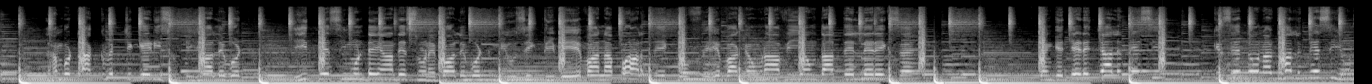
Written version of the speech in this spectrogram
ਲੰਬੋ truck ਵਿੱਚ ਗੇੜੀ ਸੁੱਟੀ Hollywood ਜੀ ਦੇਸੀ ਮੁੰਡਿਆਂ ਦੇ ਸੁਣੇ ਬਾਲੀਵੁੱਡ 뮤직 ਦੀ ਵੇਵ ਆ ਨਾ ਭਾਲਦੇ ਕੋਫੇ ਵਗਾਉਣਾ ਵੀ ਆਉਂਦਾ ਤੇ ਲਿਰਿਕਸ ਹੈ। ਚੰਗੇ ਜਿਹੜੇ ਚੱਲਦੇ ਸੀ, ਕਿਸੇ ਤੋਂ ਨਾ ਠੱਲਦੇ ਸੀ, ਉਹਨਾਂ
